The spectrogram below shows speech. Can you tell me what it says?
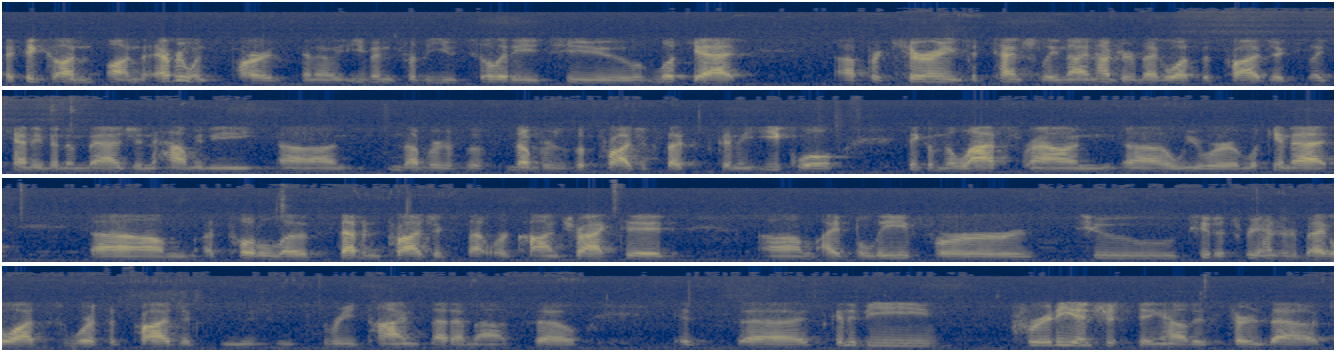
I think on on everyone's part, you know, even for the utility to look at uh, procuring potentially 900 megawatts of projects. I can't even imagine how many uh, numbers of numbers of the projects that's going to equal. I think in the last round uh, we were looking at um, a total of seven projects that were contracted. Um, I believe for two two to 300 megawatts worth of projects, and this is three times that amount. So it's uh, it's going to be pretty interesting how this turns out.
